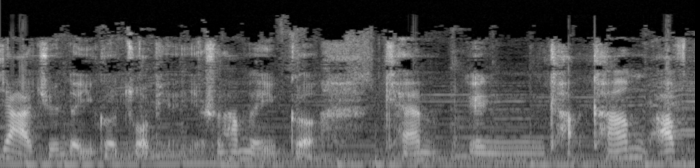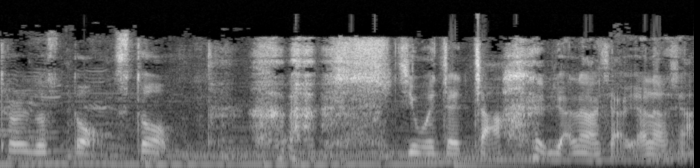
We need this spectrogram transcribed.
亚军的一个作品，也是他们的一个 Come 嗯 Come Come After the Storm Storm，英文真渣，原谅一下原谅一下。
